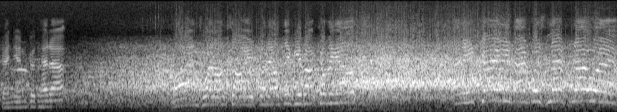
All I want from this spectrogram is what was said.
Kenyon, good header. Lyons well onside, Furnell thinking about coming out. And he came and was left nowhere.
